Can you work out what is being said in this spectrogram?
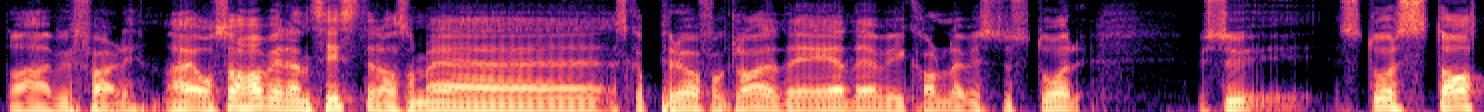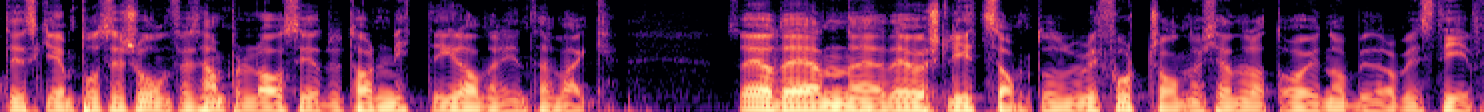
Da er vi ferdig. Nei, Og så har vi den siste, da, som er Jeg skal prøve å forklare. Det er det vi kaller hvis du står, hvis du står statisk i en posisjon, f.eks. la oss si at du tar 90 grader inn til en vegg, så er jo det, en, det er jo slitsomt. Og du blir fort sånn du kjenner at oi, nå begynner jeg å bli stiv.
